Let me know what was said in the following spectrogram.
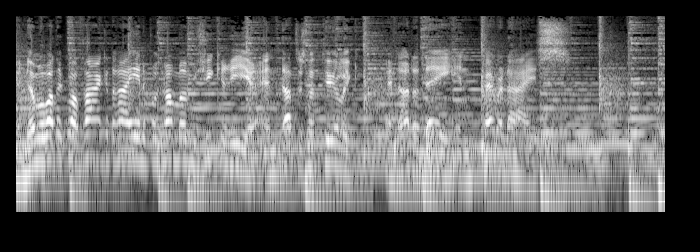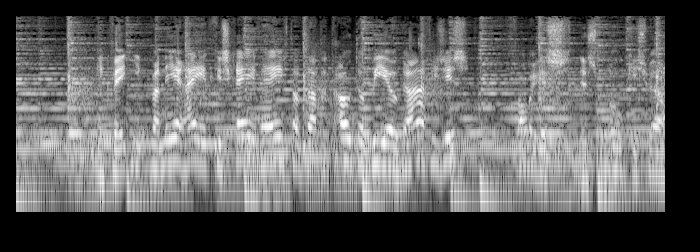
Een nummer wat ik wel vaker draai in het programma Muziekerier. En dat is natuurlijk Another Day in Paradise. Ik weet niet wanneer hij het geschreven heeft of dat het autobiografisch is. Volgens de sprookjes wel.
